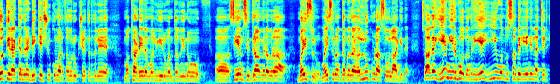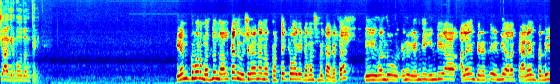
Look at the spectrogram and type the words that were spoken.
ಗೊತ್ತಿಲ್ಲ. ಯಾಕಂದರೆ ಡಿ ಕೆ ಶಿವಕುಮಾರ್ ತವರು ಕ್ಷೇತ್ರದಲ್ಲಿ ಮಖಾಡೇನ ಮಲಗಿರುವಂಥದ್ದು ಇನ್ನು ಸಿ ಎಂ ಸಿದ್ದರಾಮಯ್ಯನವರ ಮೈಸೂರು. ಮೈಸೂರು ಅಂತ ಬಂದಾಗ ಅಲ್ಲೂ ಕೂಡ ಸೋಲಾಗಿದೆ. ಸೊ ಆಗ ಏನು ಇರ್ಬೋದು ಅಂದರೆ ಏ, ಈ ಒಂದು ಸಭೆಯಲ್ಲಿ ಏನೆಲ್ಲ ಚರ್ಚೆ ಆಗಿರ್ಬೋದು ಅಂತೇಳಿ. ಎಂ ಕುಮಾರ್, ಮೊದಲು ನಾಲ್ಕೈದು ವಿಷಯಗಳನ್ನ ನಾವು ಪ್ರತ್ಯೇಕವಾಗಿ ಗಮನಿಸಬೇಕಾಗತ್ತೆ. ಈ ಒಂದು, ಏನು ಎಂಡಿ ಇಂಡಿಯಾ ಅಲಯನ್ಸ್ ಏನಿದೆ, ಇಂಡಿಯಾ ಅಲಯನ್ಸ್ ಅಲ್ಲಿ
